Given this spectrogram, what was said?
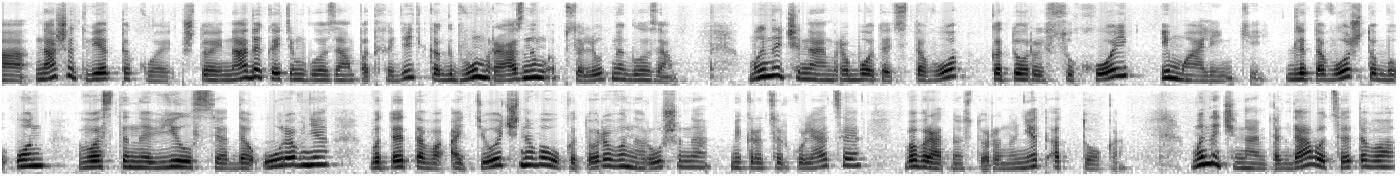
А наш ответ такой, что и надо к этим глазам подходить как к двум разным абсолютно глазам. Мы начинаем работать с того, который сухой и маленький, для того, чтобы он восстановился до уровня вот этого отечного, у которого нарушена микроциркуляция в обратную сторону, нет оттока. Мы начинаем тогда вот с этого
